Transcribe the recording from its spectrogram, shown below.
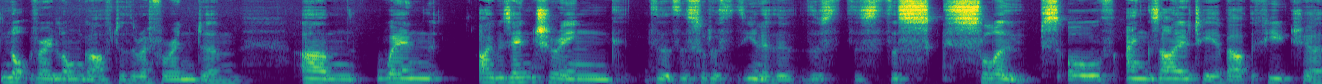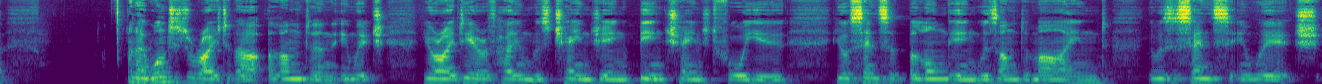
not very long after the referendum um, when I was entering the, the sort of, you know, the, the, the, the slopes of anxiety about the future. And I wanted to write about a London in which your idea of home was changing, being changed for you, your sense of belonging was undermined. There was a sense in which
